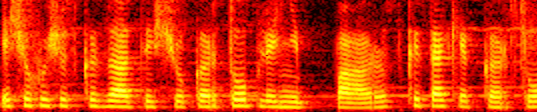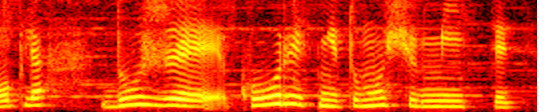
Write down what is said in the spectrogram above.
Я ще хочу сказати, що картопляні паростки, так як картопля, дуже корисні, тому що містять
